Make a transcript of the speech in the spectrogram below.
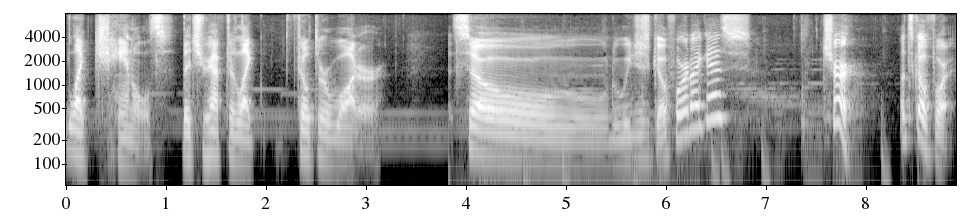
like channels that you have to like filter water. So do we just go for it, I guess? Sure, let's go for it.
